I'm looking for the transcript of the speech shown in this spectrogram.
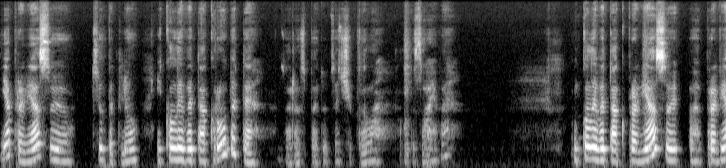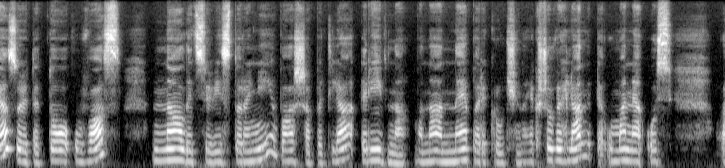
я пров'язую цю петлю. І коли ви так робите, зараз би тут зачепила зайве. І коли ви так пров'язує- пров'язуєте, то у вас на лицевій стороні ваша петля рівна, вона не перекручена. Якщо ви глянете, у мене ось е,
